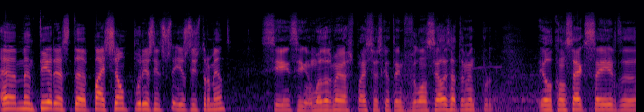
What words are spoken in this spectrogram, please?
a manter esta paixão por este, este instrumento? Sim, sim. Uma das maiores paixões que eu tenho por violoncelo é exatamente porque ele consegue sair de,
